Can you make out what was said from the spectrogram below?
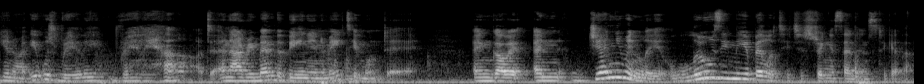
you know, it was really, really hard. And I remember being in a meeting one day and going and genuinely losing the ability to string a sentence together.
